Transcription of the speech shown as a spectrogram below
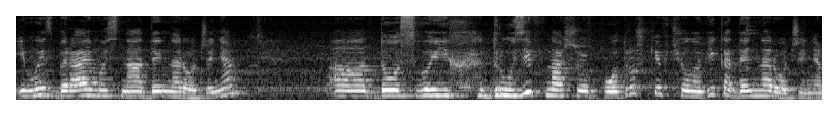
і ми збираємось на день народження а, до своїх друзів, нашої подружки, в чоловіка день народження.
